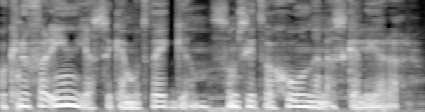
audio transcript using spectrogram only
och knuffar in Jessica mot väggen som situationen eskalerar.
